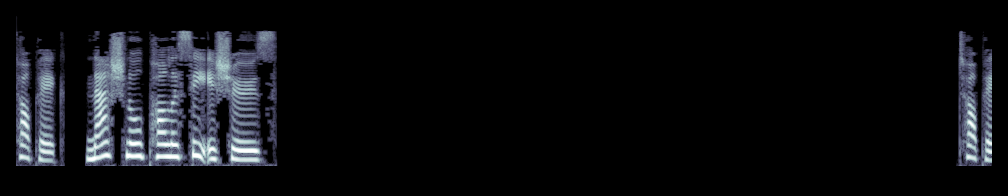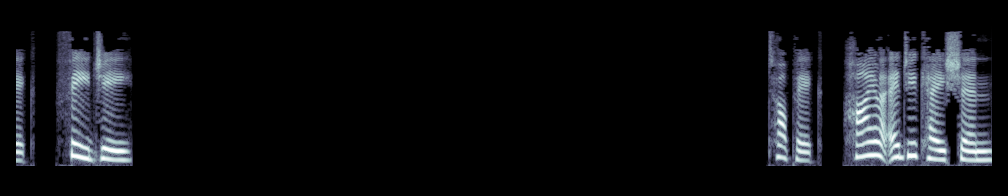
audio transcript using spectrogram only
Topic: National policy issues. Topic: Fiji. Topic: Higher education.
